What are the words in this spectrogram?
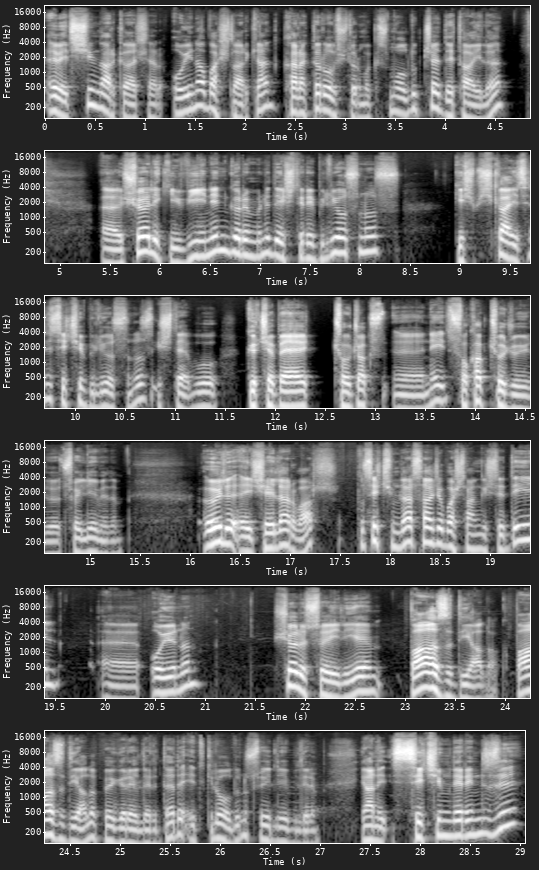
Evet şimdi arkadaşlar oyuna başlarken karakter oluşturma kısmı oldukça detaylı. Ee, şöyle ki V'nin görünümünü değiştirebiliyorsunuz. Geçmiş hikayesini seçebiliyorsunuz. İşte bu göçebe çocuk e, neydi? Sokak çocuğuydu söyleyemedim. Öyle e, şeyler var. Bu seçimler sadece başlangıçta değil e, oyunun şöyle söyleyeyim bazı diyalog, bazı diyalog ve görevlerinde de etkili olduğunu söyleyebilirim. Yani seçimlerinizi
